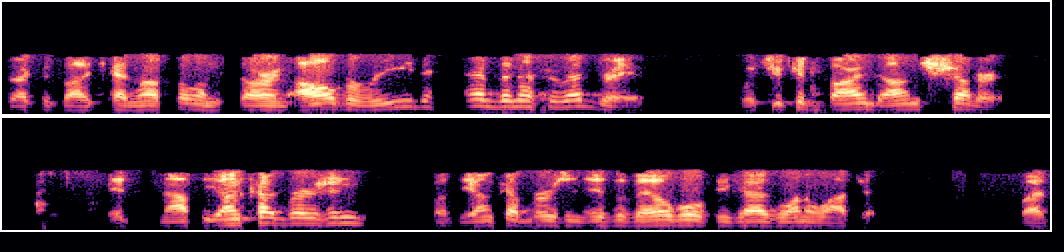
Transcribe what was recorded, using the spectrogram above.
directed by Ken Russell and starring Oliver Reed and Vanessa Redgrave, which you can find on Shudder. It's not the uncut version, but the uncut version is available if you guys want to watch it. But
